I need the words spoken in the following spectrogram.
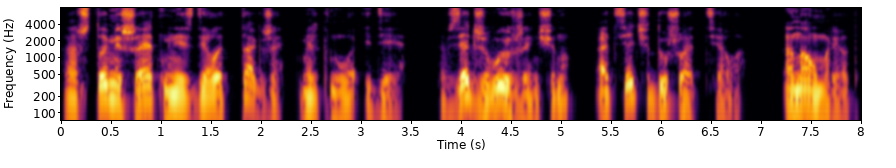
«А что мешает мне сделать так же?» — мелькнула идея. «Взять живую женщину, отсечь душу от тела. Она умрет.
